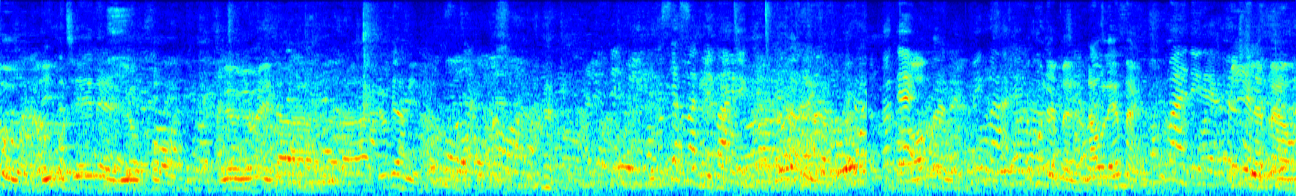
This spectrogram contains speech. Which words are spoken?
ဆိုရင်သူ့ဒီအချင်းနဲ့ရုပ်ခေါ်လူမျိုးတွေဒါဒါပြောပြနေတယ်ဆက်မှတ်ပြပါလိမ့်မယ်ဟုတ်တယ်ဟောမှန်တယ်မိမလည်းအခုလည်းမှန်တယ်နောက်လည်းမှန်မှန်နေတယ်ပြီးရင်လည်းမှန်အောင်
